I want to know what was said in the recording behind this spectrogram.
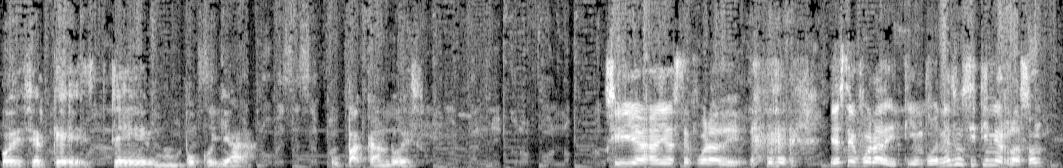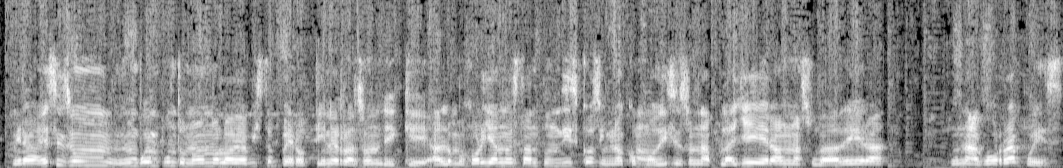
puede ser que esté un poco ya opacando eso. Sí, ya, ya esté fuera de, ya esté fuera de tiempo. En eso sí tienes razón. Mira, ese es un, buen punto, no, no lo había visto, pero tienes razón de que a lo mejor ya no es tanto un disco, sino como dices, una playera, una sudadera, una gorra, pues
